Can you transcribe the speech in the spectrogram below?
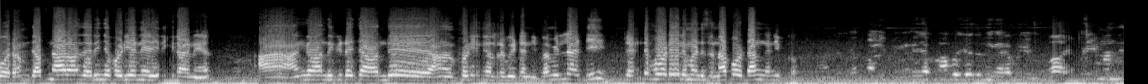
போறோம் ஜப்னால வந்து எரிஞ்ச பொடியன்னு இருக்கிறானு அங்க வந்து கிடைச்சா வந்து பொடியன்ற வீட்டை நிற்போம் இல்லாட்டி ரெண்டு போட்டோ எலிமெண்ட் சொன்னா போட்டு அங்க இப்படி வந்து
